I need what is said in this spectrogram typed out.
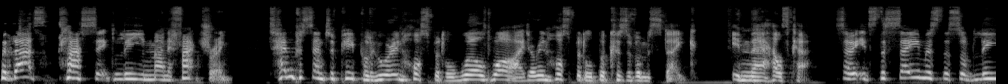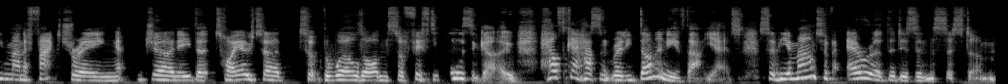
But that's classic lean manufacturing. 10% of people who are in hospital worldwide are in hospital because of a mistake in their healthcare. So it's the same as the sort of lean manufacturing journey that Toyota took the world on so 50 years ago. Healthcare hasn't really done any of that yet. So the amount of error that is in the system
